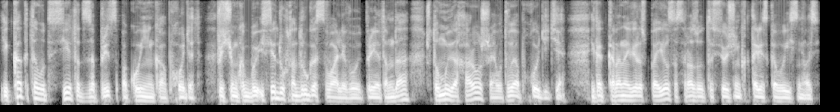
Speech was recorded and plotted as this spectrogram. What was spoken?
И как-то вот все этот запрет спокойненько обходят. Причем как бы и все друг на друга сваливают при этом, да, что мы да хорошие, а вот вы обходите. И как коронавирус появился, сразу это все очень как-то резко выяснилось.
